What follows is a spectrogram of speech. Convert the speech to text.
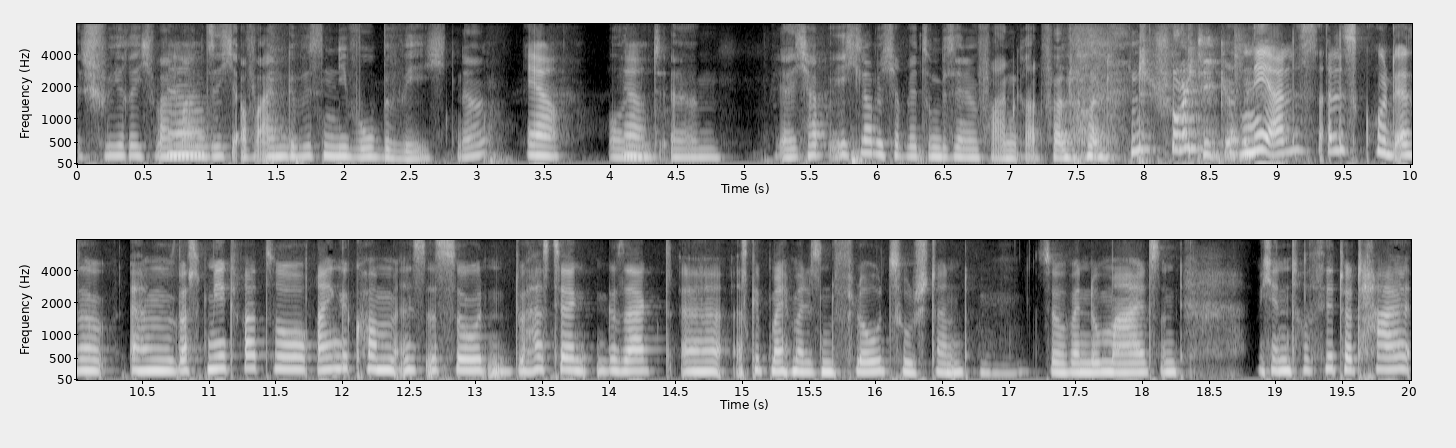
Ist schwierig, weil ja. man sich auf einem gewissen Niveau bewegt. Ne? Ja. Und ja. Ähm, ja, ich habe, ich glaube, ich habe jetzt so ein bisschen den Faden gerade verloren. Entschuldige. Nee, alles, alles gut. Also ähm, was mir gerade so reingekommen ist, ist so, du hast ja gesagt, äh, es gibt manchmal diesen Flow-Zustand. Mhm. So, wenn du malst. Und mich interessiert total,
